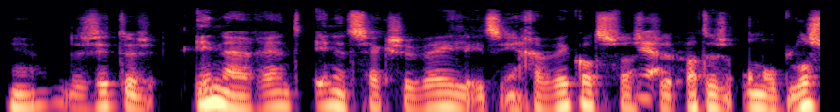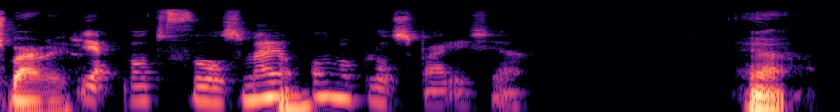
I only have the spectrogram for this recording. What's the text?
Ja, er zit dus inherent in het seksuele iets ingewikkelds, wat, Ja. wat dus onoplosbaar is. Ja, wat volgens mij onoplosbaar is, ja. Ja.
